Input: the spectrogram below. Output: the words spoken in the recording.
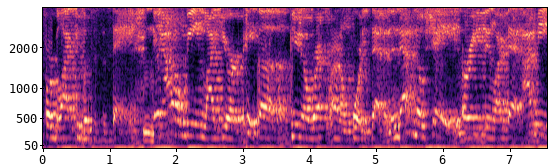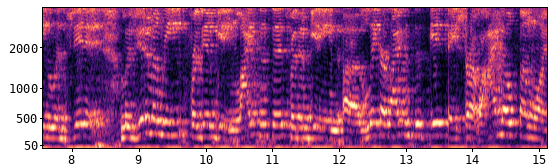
for black people to sustain. Mm. And I don't mean like your pickup, you know, restaurant on 47. And that's no shade or mm-hmm. anything like that. I mm-hmm. mean legit, legitimately for them getting licenses, for them getting uh, liquor licenses, it's a struggle. I know someone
